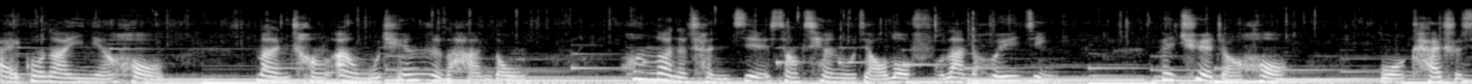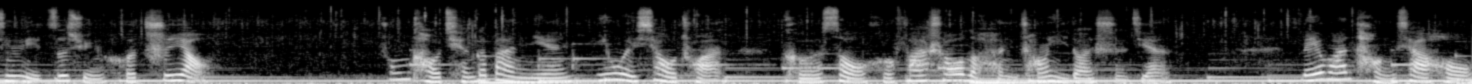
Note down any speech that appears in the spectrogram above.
挨过那一年后，漫长暗无天日的寒冬，混乱的成绩像嵌入角落腐烂的灰烬。被确诊后，我开始心理咨询和吃药。中考前的半年，因为哮喘、咳嗽和发烧了很长一段时间，每晚躺下后，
